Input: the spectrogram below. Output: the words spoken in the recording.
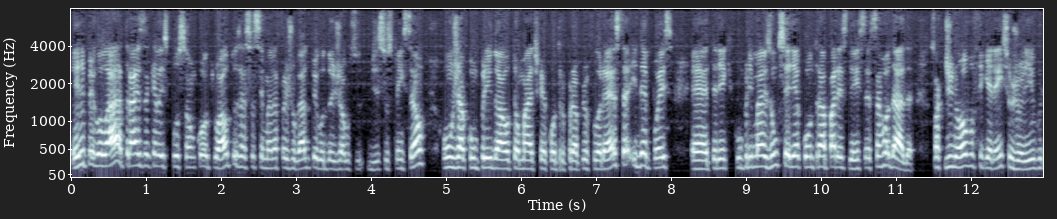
ele pegou lá atrás daquela expulsão contra o Altos, essa semana foi julgado, pegou dois jogos de suspensão, um já cumprido a automática contra o próprio Floresta, e depois é, teria que cumprir mais um, que seria contra a Aparecidense dessa rodada. Só que, de novo, o Figueirense, o jurídico,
